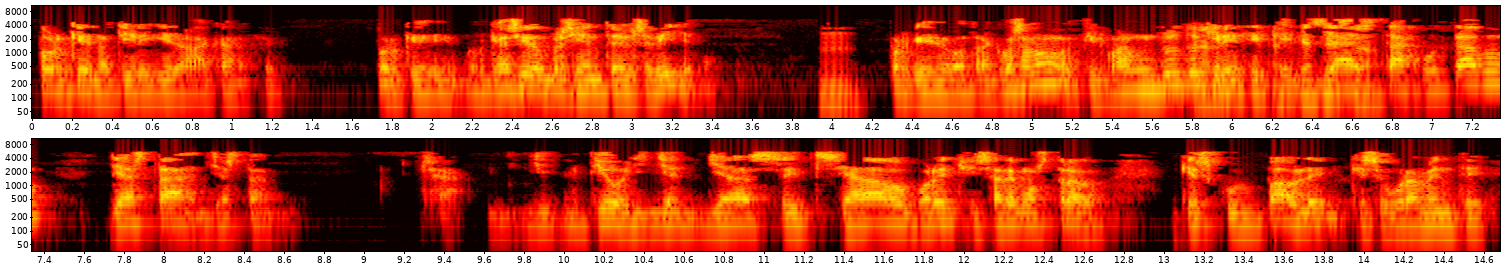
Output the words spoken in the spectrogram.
¿Por qué no tiene que ir a la cárcel? Porque, porque ha sido presidente del Sevilla. Mm. Porque otra cosa no, firmar un indulto quiere decir que, ya está juzgado, ya está, ya está. O sea, el tío ya, ya se, se, ha dado por hecho y se ha demostrado que es culpable, que seguramente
